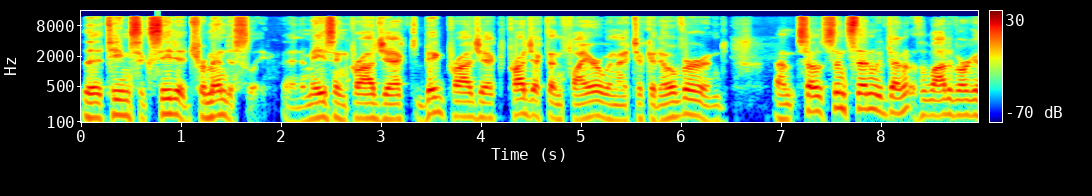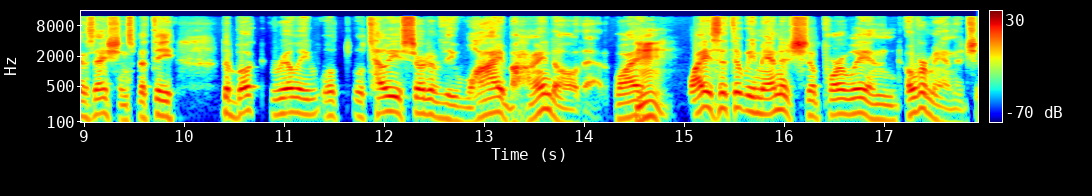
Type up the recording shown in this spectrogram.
the team succeeded tremendously. An amazing project big project project on fire when i took it over. And um, so since then, we've done it with a lot of organizations, but the the book really will will tell you sort of the why behind all of that. Why mm. why is it that we manage so poorly and overmanage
